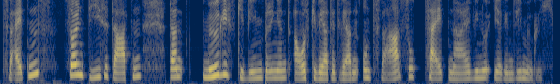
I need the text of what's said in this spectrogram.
Zweitens sollen diese Daten dann möglichst gewinnbringend ausgewertet werden, und zwar so zeitnahe wie nur irgendwie möglich.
